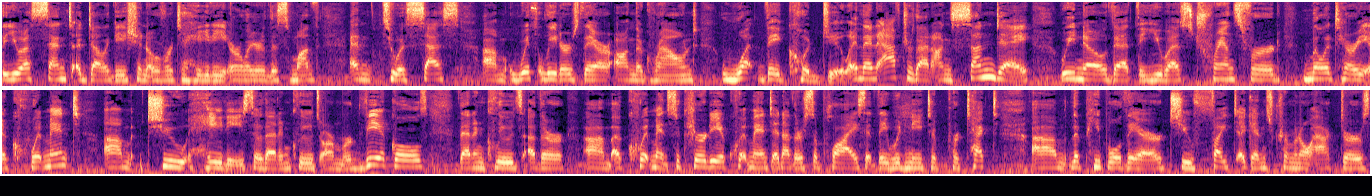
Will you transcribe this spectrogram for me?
The U.S. sent a delegation over to Haiti earlier this month and to assess um, with leaders there on the ground what they could do. And then after that, on Sunday, we know that the U.S. transferred military equipment um, to Haiti. So that includes armored vehicles, that includes other um, equipment, security equipment, and other supplies that they would need to protect um, the people there to fight against criminal actors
